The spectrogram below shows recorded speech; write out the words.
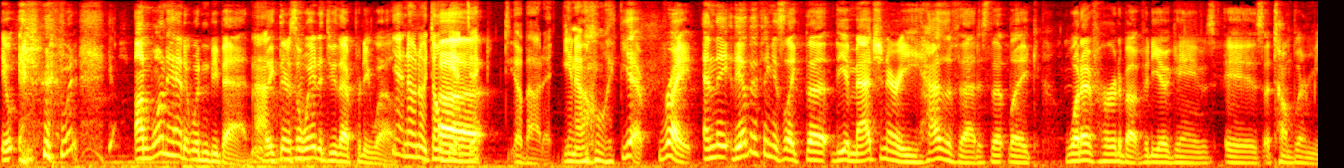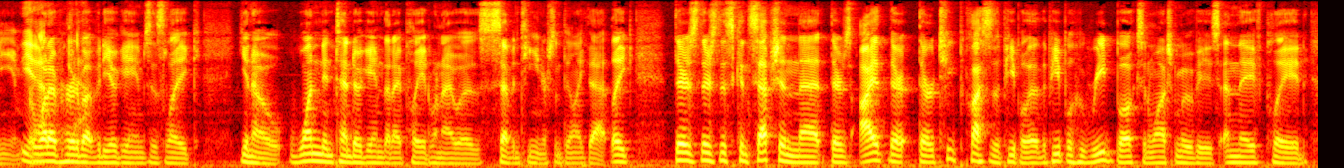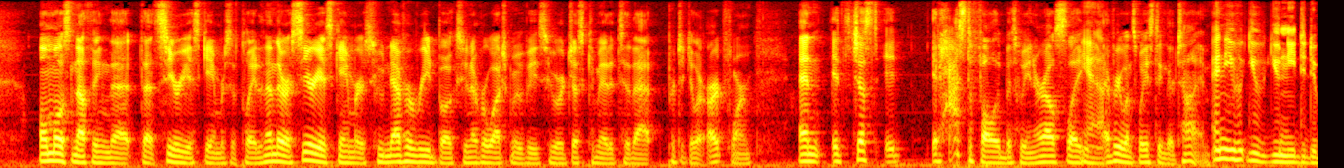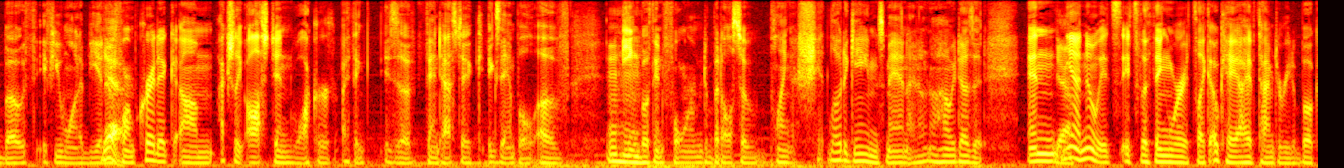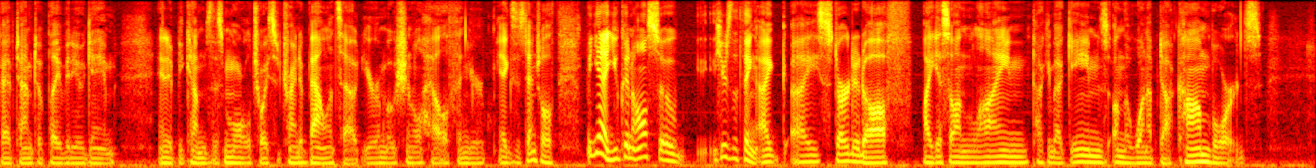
it, on one hand it wouldn't be bad Nah. like there's a way to do that pretty well yeah, no, no, don't be Uh, a dick about it. You know, like yeah, right. And the the other thing is like the the imaginary he has of that is that like what I've heard about video games is a Tumblr meme. Yeah, or what I've heard yeah. about video games is like, you know, one Nintendo game that I played when I was 17 or something like that. Like there's there's this conception that there's I there there are two classes of people. There are the people who read books and watch movies and they've played almost nothing that that serious gamers have played. And then there are serious gamers who never read books, who never watch movies, who are just committed to that particular art form. And it's just it it has to fall in between or else like Yeah. everyone's wasting their time. and you, you you need to do both if you want to be an Yeah. informed critic. Um, actually, Austin Walker, I think, is a fantastic example of Mm-hmm. being both informed but also playing a shitload of games. Man, I don't know how he does it. And Yeah. yeah. no, it's it's the thing where it's like, okay, I have time to read a book, I have time to play a video game, and it becomes this moral choice of trying to balance out your emotional health and your existential health. But yeah, you can also. Here's the thing. I I started off, I guess, online talking about games on the OneUp.com boards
